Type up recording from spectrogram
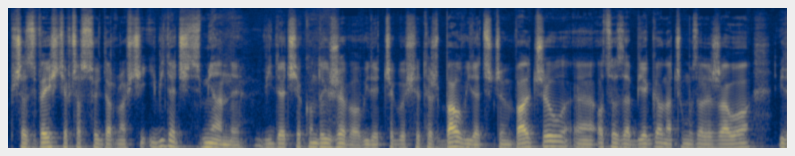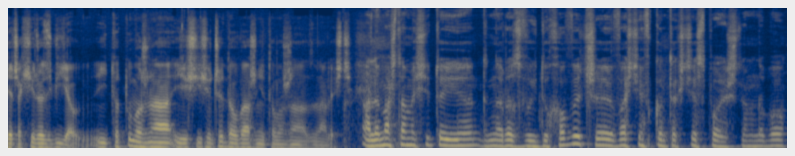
przez wejście w czas Solidarności i widać zmiany, widać jak on dojrzewał, widać czego się też bał, widać z czym walczył, e, o co zabiegał, na czym mu zależało, widać jak się rozwijał. I to tu można, jeśli się czyta uważnie, to można znaleźć. Ale masz na myśli tutaj ten rozwój duchowy, czy właśnie w kontekście społecznym? No bo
